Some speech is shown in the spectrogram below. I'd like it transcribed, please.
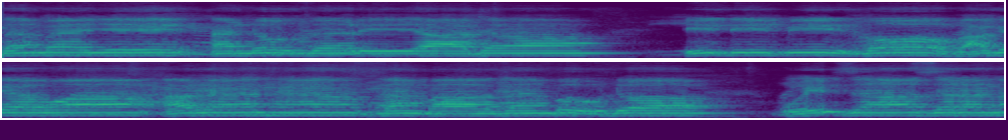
သမယေအနုတရိယာထာဣတိ ပိသောဘဂဝါအရဟံသမ္မာသမ္ဗုဒ္ဓောဝိဇာစရဏ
